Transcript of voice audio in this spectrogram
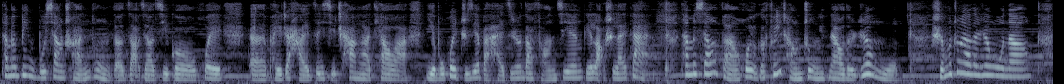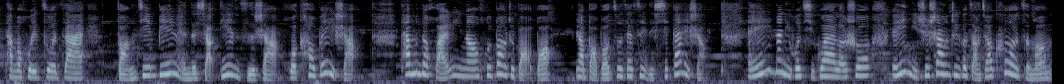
他们并不像传统的早教机构会，呃，陪着孩子一起唱啊跳啊，也不会直接把孩子扔到房间给老师来带。他们相反会有个非常重要的任务，什么重要的任务呢？他们会坐在。房间边缘的小垫子上或靠背上，他们的怀里呢会抱着宝宝，让宝宝坐在自己的膝盖上。哎，那你会奇怪了，说，哎，你去上这个早教课，怎么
